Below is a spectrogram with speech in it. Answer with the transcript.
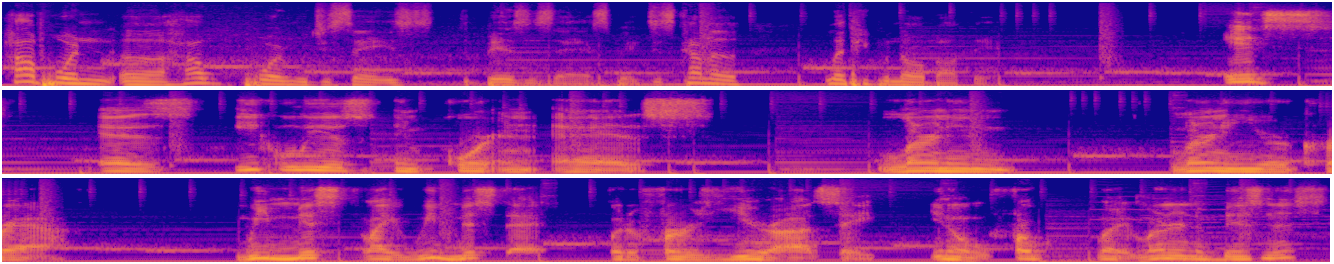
how important uh, how important would you say is the business aspect? Just kind of let people know about that. It's as equally as important as learning learning your craft. We missed like we missed that for the first year, I'd say. You know, for like learning the business,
